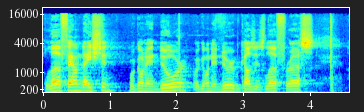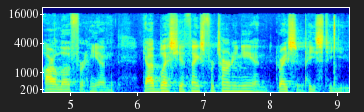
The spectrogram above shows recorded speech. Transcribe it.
Love Foundation, we're going to endure. We're going to endure because His love for us, our love for Him. God bless you. Thanks for turning in. Grace and peace to you.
